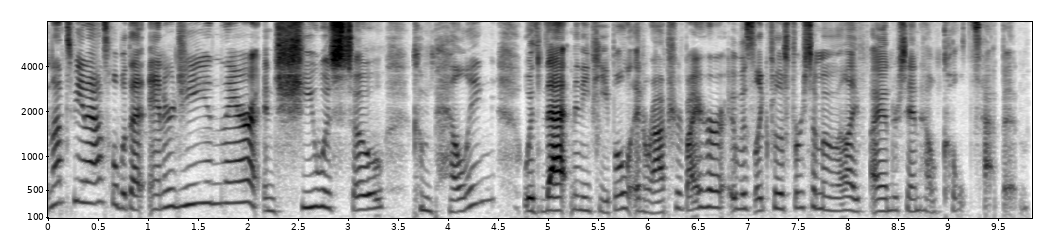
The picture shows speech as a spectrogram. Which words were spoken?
not to be an asshole, but that energy in there, and she was so compelling with that many people enraptured by her. It was like for the first time in my life, I understand how cults happen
